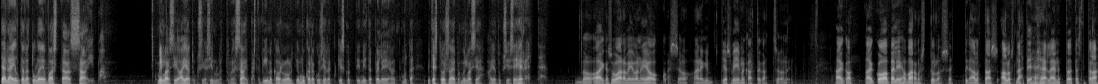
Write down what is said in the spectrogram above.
Tänä iltana tulee vastaan Saipa. Millaisia ajatuksia sinulle tulee Saipasta? Viime kaudella olit jo mukana, kun siellä keskottiin niitä pelejä, mutta mitäs tuo Saipa, millaisia ajatuksia se herättää? No aika suoraviivainen joukkue se on, ainakin jos viime kautta katsoo, niin aika, aika kova peli ihan varmasti tulossa. Et pitää olla taas alusta lähtien hereillä ja nyt toivottavasti pelaa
